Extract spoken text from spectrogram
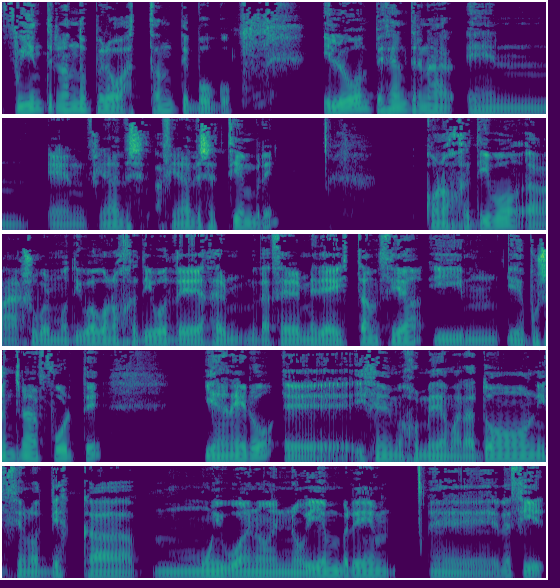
fui entrenando pero bastante poco. Y luego empecé a entrenar en, en finales a finales de septiembre con objetivos, súper motivado con objetivos de hacer, de hacer media distancia y, y me puse a entrenar fuerte Y en enero eh, hice mi mejor media maratón, hice unos 10K muy buenos en noviembre. eh, es decir,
